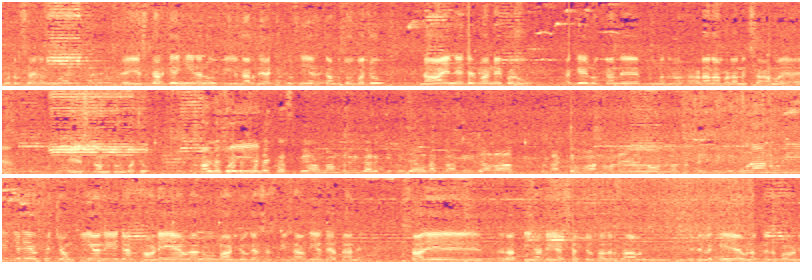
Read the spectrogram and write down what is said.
ਮੋਟਰਸਾਈਕਲ ਦੀ ਤੇ ਇਸ ਕਰਕੇ ਅਸੀਂ ਇਹਨਾਂ ਨੂੰ ਅਪੀਲ ਕਰਦੇ ਆ ਕਿ ਤੁਸੀਂ ਇਸ ਕੰਮ ਤੋਂ ਬਚੋ, ਨਾ ਇੰਨੇ ਜੁਰਮਾਨੇ ਭਰੋ। ਅੱਗੇ ਲੋਕਾਂ ਦੇ ਮਤਲਬ ਹੜ੍ਹਾਂ ਨਾਲ ਬੜਾ ਨੁਕਸਾਨ ਹੋਇਆ ਆ। ਇਸ ਕੰਮ ਤੋਂ ਬਚੋ। ਸਾਨੂੰ ਕੋਈ ਛੋਟੇ ਕਸਬੇ ਆ ਉਹਨਾਂ ਅੰਦਰ ਵੀ ਗੱਲ ਕੀਤੀ ਜਾਵੇ ਤਾਂ ਕਾਫੀ ਜ਼ਿਆਦਾ ਪਟਾਕੇ ਮਾਰਨ ਵਾਲੇ ਜਿਹੜੇ ਨੌਜਵਾਨ ਦਿਖਾਈ ਦਿੰਦੇ ਆ। ਉਹਨਾਂ ਨੂੰ ਵੀ ਜਿਹੜੇ ਉੱਥੇ ਚੌਂਕੀਆਂ ਨੇ ਜਾਂ ਥਾਣੇ ਆ ਉਹਨਾਂ ਨੂੰ ਮਾਨਯੋਗ ਐਸਐਸਪੀ ਸਾਹਿਬ ਦੀਆਂ ਹਦਾਇਤਾਂ ਨੇ। ਸਾਰੇ ਰਾਤੀ ਸਾਡੇ ਐਸਐਚਓ ਸਦਰ ਸਾਹਿਬ ਜਿਹੜੇ ਲੱਗੇ ਆ ਉਹਨਾਂ ਤਿੰਨ ਬਾਉਂਡ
